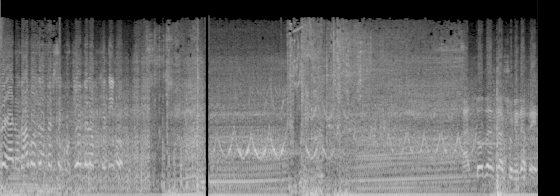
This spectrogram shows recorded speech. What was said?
Reanudamos la persecución del objetivo. Todas las unidades.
